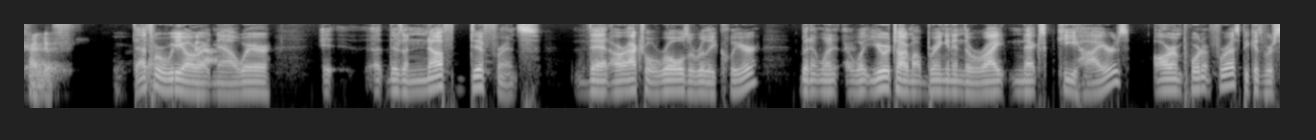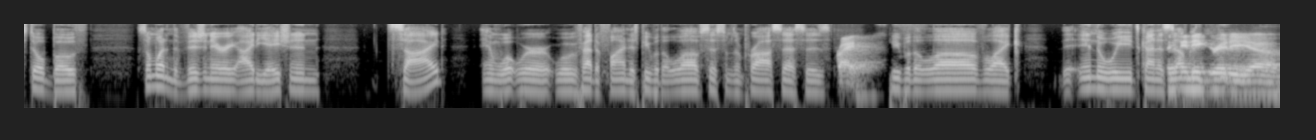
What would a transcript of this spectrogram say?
kind of. That's where we are right now, where it, uh, there's enough difference that our actual roles are really clear. But when what you were talking about, bringing in the right next key hires, are important for us because we're still both somewhat in the visionary ideation side, and what we're what we've had to find is people that love systems and processes, right? People that love like the in the weeds kind of the stuff. Nitty gritty, yeah.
